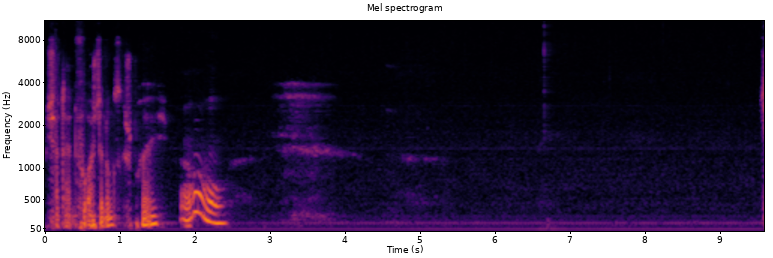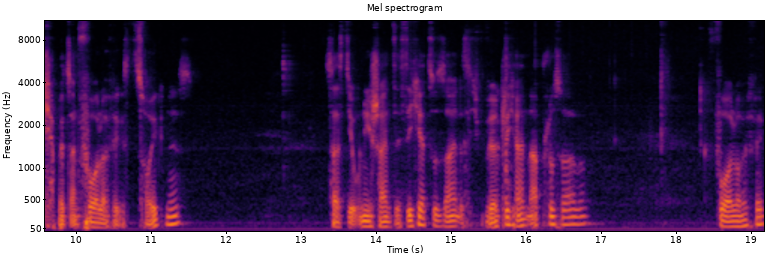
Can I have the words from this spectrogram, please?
Ich hatte ein Vorstellungsgespräch. Oh. Jetzt ein vorläufiges Zeugnis. Das heißt, die Uni scheint sich sicher zu sein, dass ich wirklich einen Abschluss habe. Vorläufig.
